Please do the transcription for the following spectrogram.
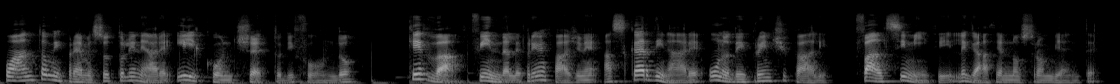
quanto mi preme sottolineare il concetto di fondo che va fin dalle prime pagine a scardinare uno dei principali falsi miti legati al nostro ambiente,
